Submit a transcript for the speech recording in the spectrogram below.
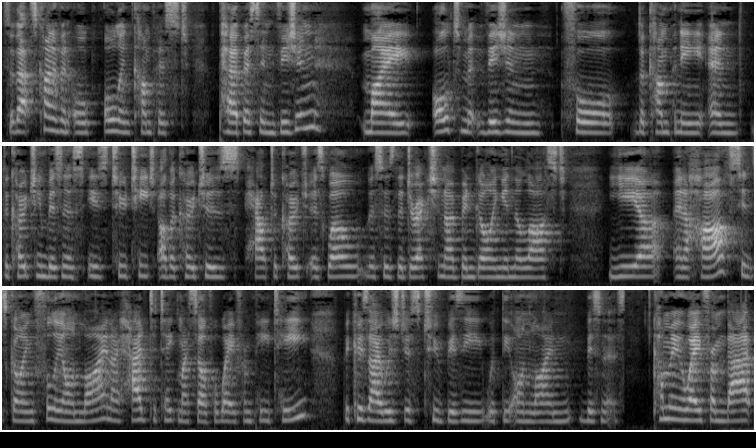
So that's kind of an all, encompassed purpose and vision my ultimate vision for the company and the coaching business is to teach other coaches how to coach as well. This is the direction I've been going in the last year and a half since going fully online. I had to take myself away from PT because I was just too busy with the online business. Coming away from that,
